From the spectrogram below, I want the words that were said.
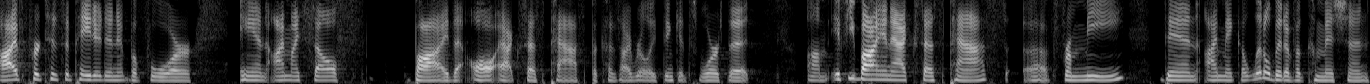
I've participated in it before, and I myself buy the all access pass because I really think it's worth it. Um, if you buy an access pass uh, from me, then I make a little bit of a commission,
